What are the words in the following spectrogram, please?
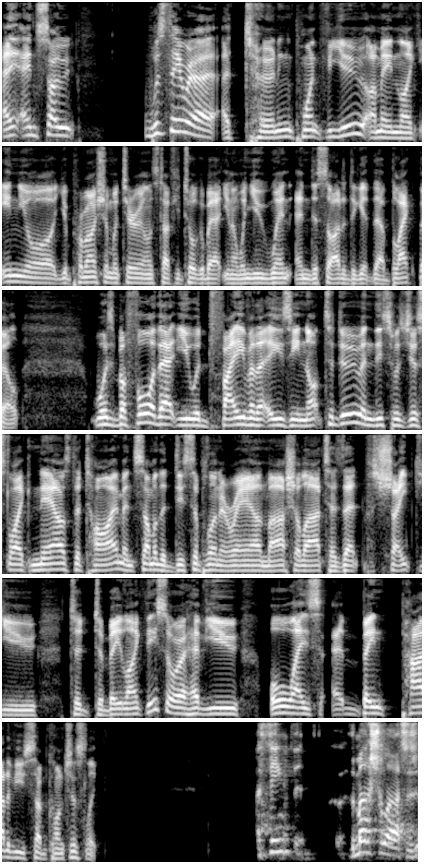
And, and so, was there a, a, turning point for you? I mean, like in your your promotional material and stuff, you talk about, you know, when you went and decided to get that black belt. Was before that you would favour the easy not to do, and this was just like now's the time, and some of the discipline around martial arts has that shaped you to to be like this, or have you always uh, been part of you subconsciously? I think that the martial arts is,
